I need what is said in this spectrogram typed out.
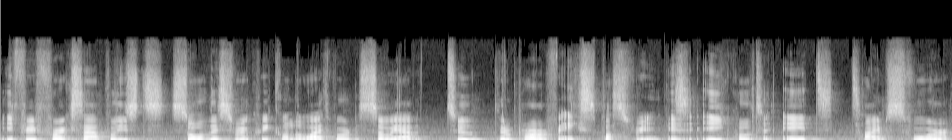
if we, for example, just solve this real quick on the whiteboard, so we have 2 to the power of x plus 3 is equal to 8 times 4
